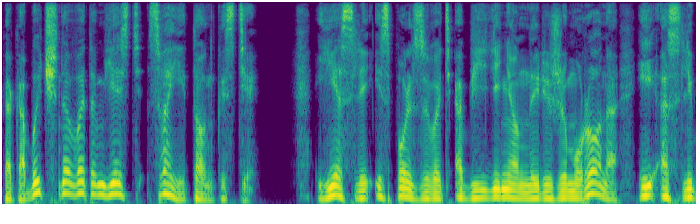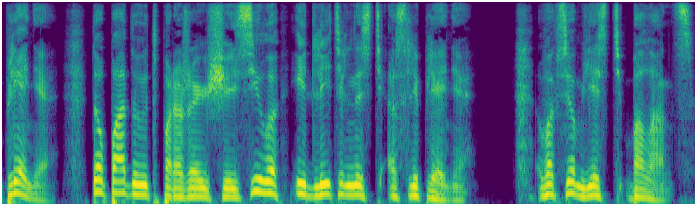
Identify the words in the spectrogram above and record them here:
Как обычно, в этом есть свои тонкости. Если использовать объединенный режим урона и ослепления, то падают поражающая сила и длительность ослепления. Во всем есть баланс.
